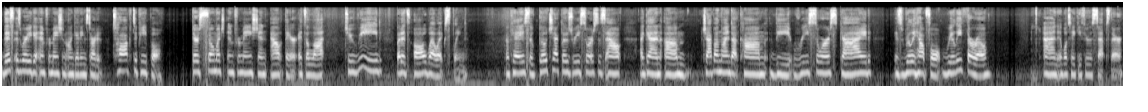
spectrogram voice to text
This is where you get information on getting started. Talk to people. There's so much information out there. It's a lot to read, but it's all well explained. Okay, so go check those resources out. Again, um, chaponline.com, the resource guide is really helpful, really thorough, and it will take you through the steps there.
